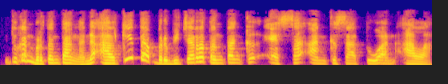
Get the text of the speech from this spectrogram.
Itu kan bertentangan. Nah Alkitab berbicara tentang keesaan, kesatuan Allah.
